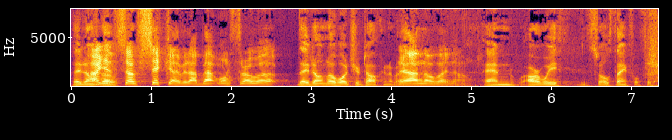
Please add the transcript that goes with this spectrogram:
they don't I know. get so sick of it, I about want to throw up. They don't know what you're talking about. Yeah, I know they don't. And are we so thankful for that?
